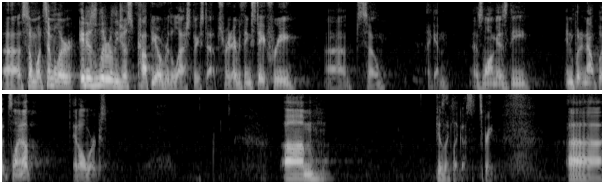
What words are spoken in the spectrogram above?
uh, somewhat similar. It is literally just copy over the last three steps, right? Everything's state free. Uh, so again, as long as the input and outputs line up, it all works. Um, feels like Legos. It's great. Uh,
